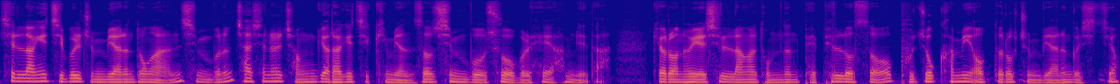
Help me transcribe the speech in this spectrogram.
신랑이 집을 준비하는 동안 신부는 자신을 정결하게 지키면서 신부 수업을 해야 합니다. 결혼 후에 신랑을 돕는 배필로서 부족함이 없도록 준비하는 것이죠.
